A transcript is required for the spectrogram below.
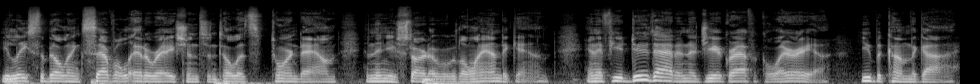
you lease the building several iterations until it's torn down, and then you start over with the land again. And if you do that in a geographical area, you become the guy.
